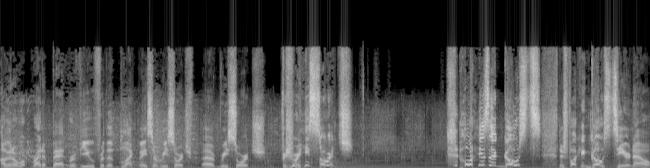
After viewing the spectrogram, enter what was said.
I'm gonna write a bad review for the Black Mesa research, uh, research, research. what is that? Ghosts? There's fucking ghosts here now.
